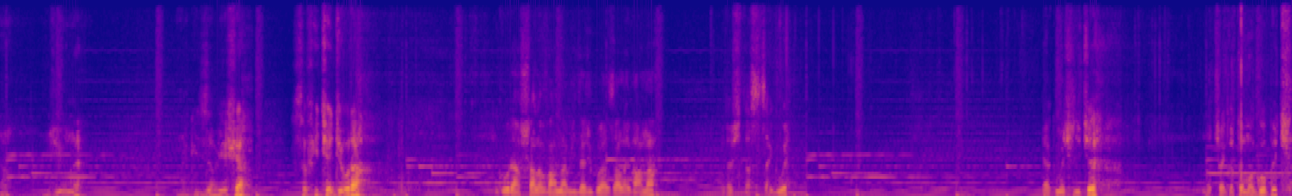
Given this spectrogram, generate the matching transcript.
No. Jakieś zawiesia. W suficie dziura. Góra szalowana, widać była zalewana. Reszta z cegły. Jak myślicie? Do czego to mogło być?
